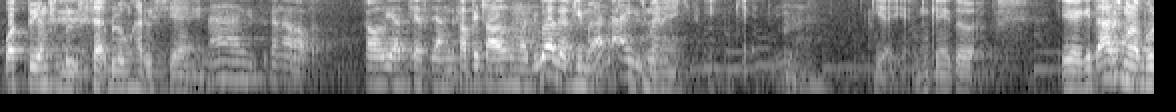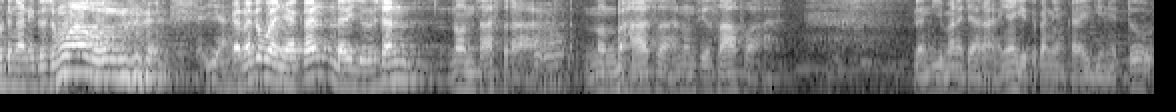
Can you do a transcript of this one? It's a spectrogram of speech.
waktu yang sebelum belum harusnya Nah gitu kan apa? Kalau lihat chat yang kapital semua juga agak gimana gitu. gimana ya gitu ya iya iya mungkin itu Iya kita harus melebur dengan itu semua bung. Ya, iya. karena kebanyakan dari jurusan non sastra non bahasa non filsafat dan gimana caranya gitu kan yang kayak gini tuh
